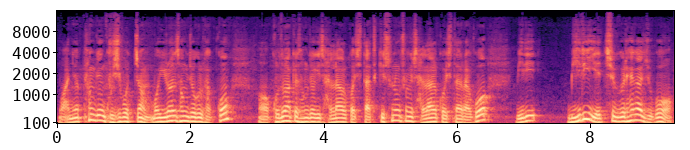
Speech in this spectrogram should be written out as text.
뭐 아니면 평균 95점 뭐 이런 성적을 갖고 어, 고등학교 성적이 잘 나올 것이다. 특히 수능 성적이 잘 나올 것이다라고 미리 미리 예측을 해가지고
